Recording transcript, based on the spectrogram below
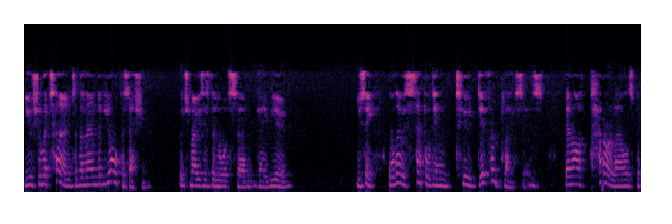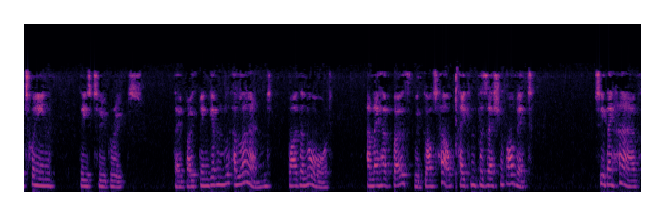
you shall return to the land of your possession, which Moses the Lord's servant gave you. You see, although settled in two different places, there are parallels between these two groups. They've both been given a land by the Lord, and they have both, with God's help, taken possession of it. See, they have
